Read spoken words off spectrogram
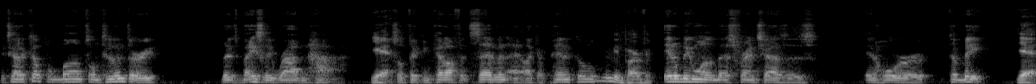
it's got a couple bumps on two and three, but it's basically riding high. yeah. So if it can cut off at seven at like a pinnacle, It'd be perfect. it'll be one of the best franchises in horror to be. Yeah,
